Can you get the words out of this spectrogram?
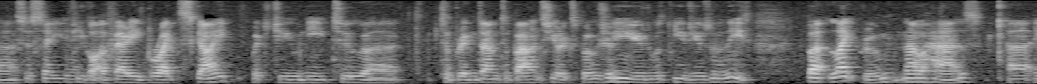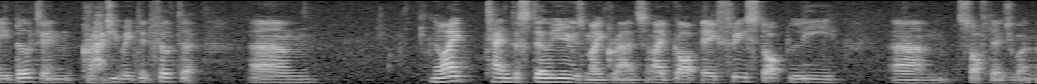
Uh, so say if you've got a very bright sky which you need to uh, to bring down to balance your exposure, you'd, you'd use one of these. But Lightroom now has uh, a built-in graduated filter. Um, now I tend to still use my grads and I've got a three-stop Lee um, soft edge one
